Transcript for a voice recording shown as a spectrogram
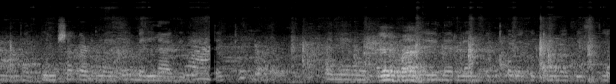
ಒಂದು ಹತ್ತು ನಿಮಿಷ ಕಡಿಮೆ ಇದೆ. ಬೆಲ್ಲ ಆಗಿದೆ. ಅದಕ್ಕೆ ಇನ್ನೇನು ನೆರಳಲ್ಲಿ ಕುತ್ಕೋಬೇಕು ತುಂಬ ಬಿಸಿಲು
